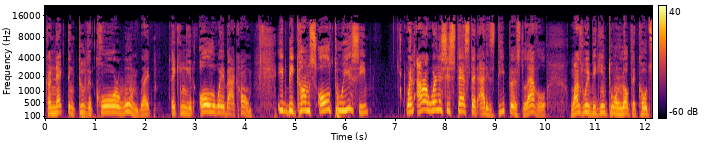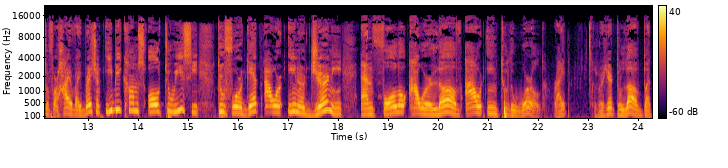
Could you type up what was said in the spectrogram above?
connecting to the core wound, right? Taking it all the way back home. It becomes all too easy when our awareness is tested at its deepest level. Once we begin to unlock the codes of our higher vibration, it becomes all too easy to forget our inner journey and follow our love out into the world, right? Because we're here to love, but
